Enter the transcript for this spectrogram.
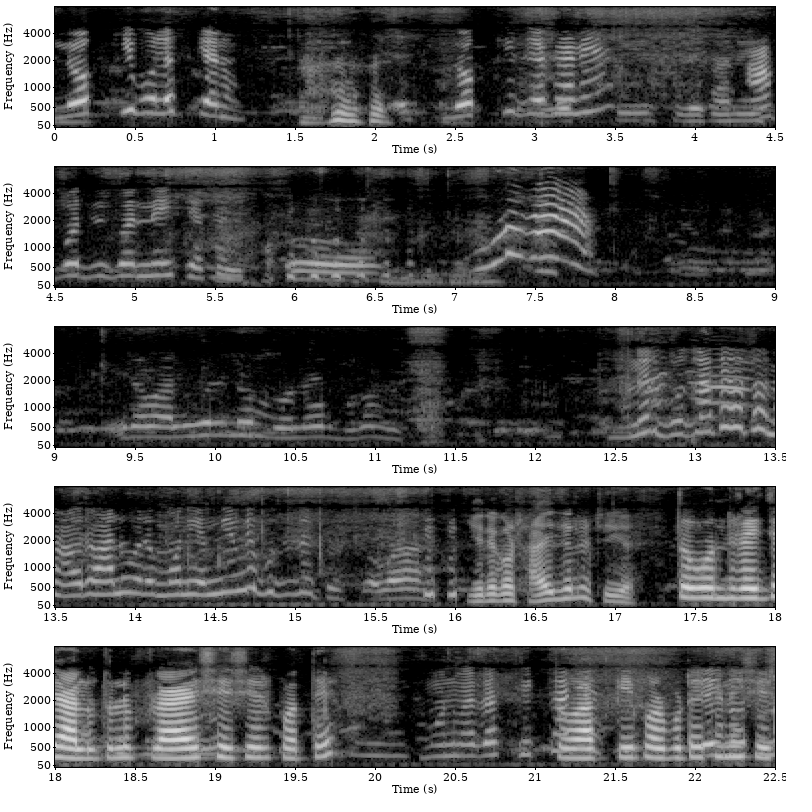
লক্ষ্মী বলেছ কেন? লক্ষ্মী যেখানে? আপদ বিপদ নেই সেখানে। আলু তো মনের বড় মনের বোঝাতে হতো না ওর আলু মনে এমনি এমনি বুঝে যেত। এরকম সাইজ হলে ঠিক আছে। তো বন্ধুরা এই যে আলু তুলে প্রায় শেষের পথে। তো আজকে এই পর্বটা এখানে শেষ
